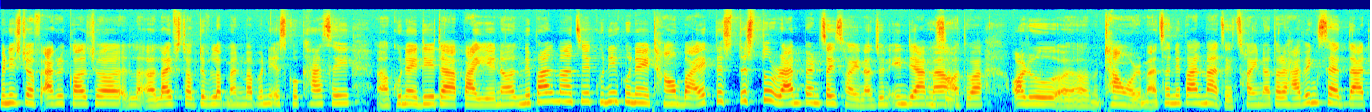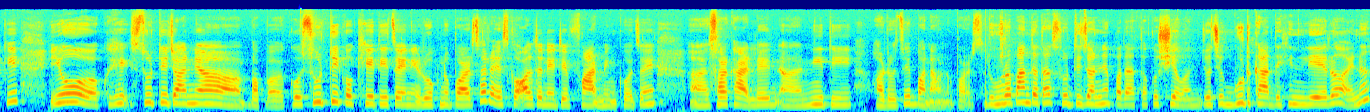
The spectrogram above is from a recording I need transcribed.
मिनिस्ट्री अफ एग्रिकल्चर लाइफ स्टक डेभलपमेन्टमा पनि यसको खासै कुनै डेटा पाइएन। नेपालमा चाहिँ कुनै कुनै ठाउँ बाहेक त्यस त्यस्तो ऱ्याम्पेन्ट चाहिँ छैन जुन इन्डियामा अथवा अरू ठाउँहरूमा छ नेपालमा चाहिँ छैन। तर ह्याभिङ सेट द्याट कि यो सुर्तीजन्य को सुर्तीको खेती चाहिँ नि रोक्नुपर्छ र यसको अल्टरनेटिभ फार्मिङको चाहिँ सरकारले नीतिहरू चाहिँ बनाउनुपर्छ। धुम्रपान तथा सुर्तीजन्य पदार्थ पदार्थको सेवन जो चाहिँ गुटखादेखि लिएर होइन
